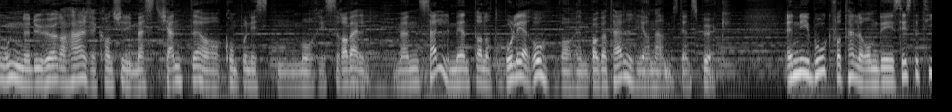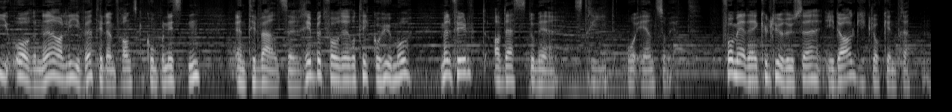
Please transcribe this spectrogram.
Tonene du hører her, er kanskje de mest kjente av komponisten Maurice Ravel. Men selv mente han at bolero var en bagatell, ja nærmest en spøk. En ny bok forteller om de siste ti årene av livet til den franske komponisten. En tilværelse ribbet for erotikk og humor, men fylt av desto mer strid og ensomhet. Få med deg Kulturhuset i dag klokken 13.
